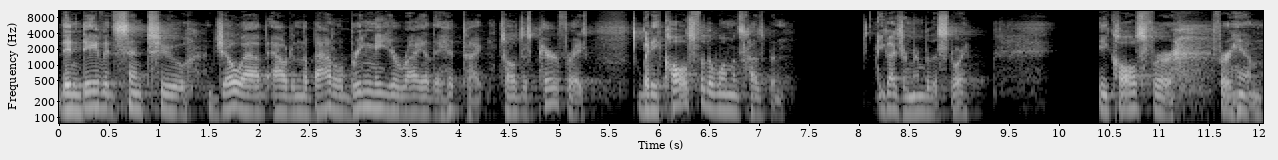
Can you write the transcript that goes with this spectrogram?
then David sent to Joab out in the battle, bring me Uriah the Hittite. So I'll just paraphrase. But he calls for the woman's husband. You guys remember the story? He calls for, for him,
